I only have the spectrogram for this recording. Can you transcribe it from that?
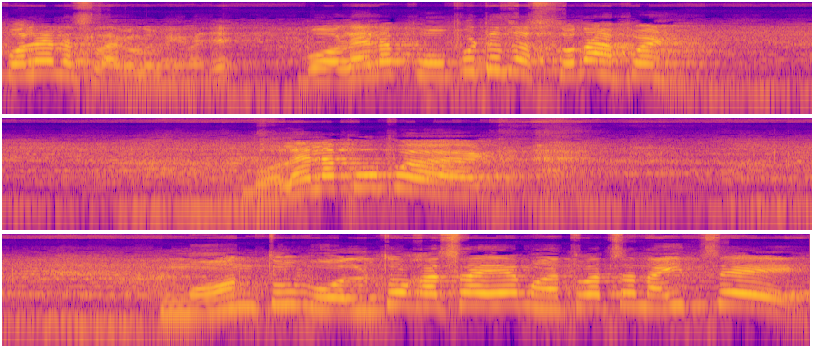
बोलायलाच लागलो मी म्हणजे बोलायला पोपटच असतो ना आपण. बोलायला पोपट. मन तू बोलतो कसा आहे महत्वाचं नाहीच आहे.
